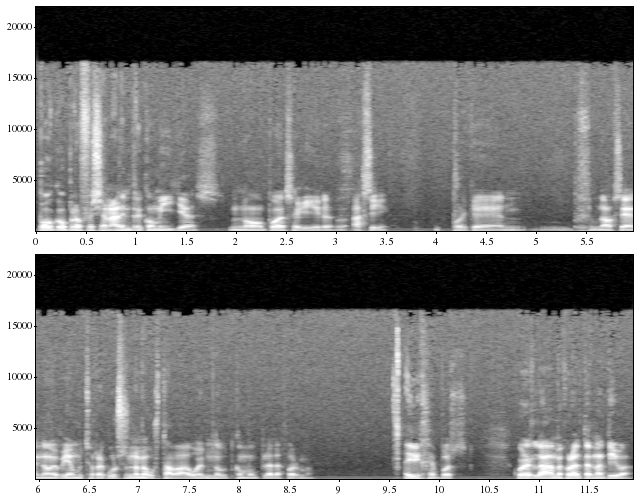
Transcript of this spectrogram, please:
poco profesional, entre comillas, no puedo seguir así, porque, no sé, no había muchos recursos, no me gustaba WebNote como plataforma. Y dije, pues, ¿cuál es la mejor alternativa?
